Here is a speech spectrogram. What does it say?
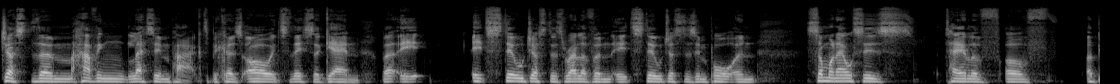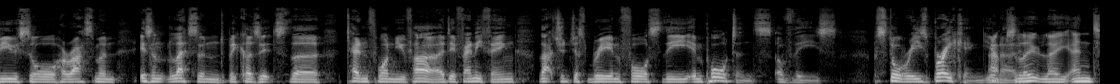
just them having less impact because oh, it's this again, but it it's still just as relevant. It's still just as important. Someone else's tale of of abuse or harassment isn't lessened because it's the tenth one you've heard. If anything, that should just reinforce the importance of these stories breaking. You know, Absolutely, and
